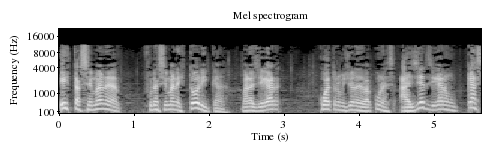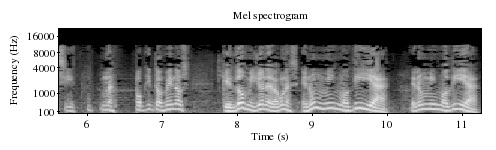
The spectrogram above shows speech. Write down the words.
Esta semana fue una semana histórica. Van a llegar 4 millones de vacunas. Ayer llegaron casi unos poquitos menos que 2 millones de vacunas en un mismo día. En un mismo día.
